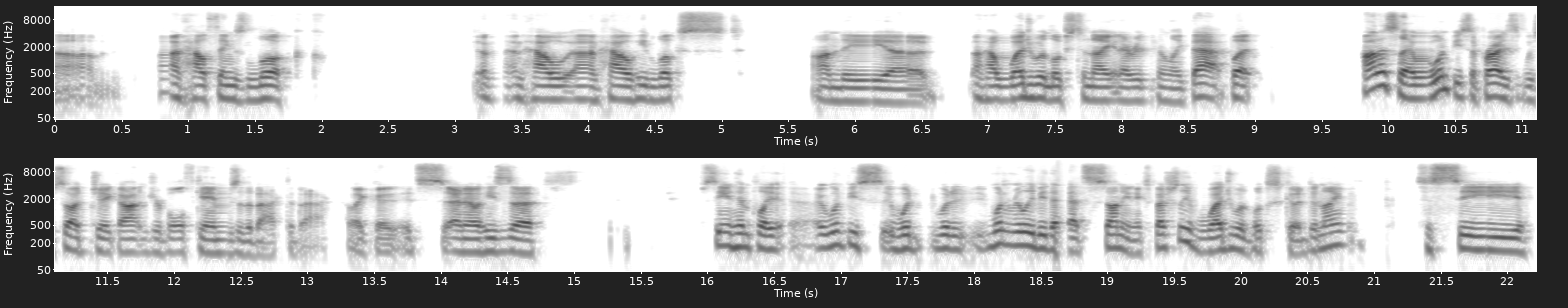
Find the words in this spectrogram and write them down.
um, on how things look and how on how he looks on the uh, on how Wedgewood looks tonight and everything like that. But honestly, I wouldn't be surprised if we saw Jake Oettinger both games of the back to back. Like it's I know he's a seeing him play, it wouldn't be it would would it wouldn't really be that, stunning, especially if Wedgewood looks good tonight. To see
